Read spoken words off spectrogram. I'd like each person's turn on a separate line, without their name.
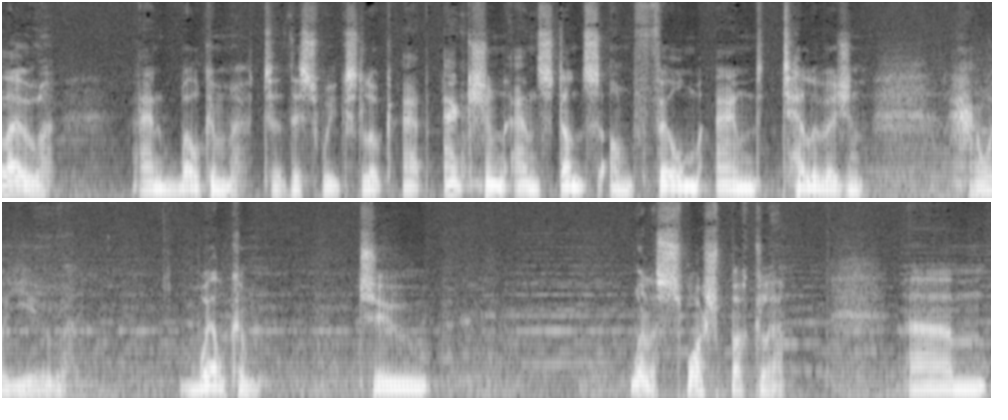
Hello, and welcome to this week's look at action and stunts on film and television. How are you? Welcome to, well, a swashbuckler. Um,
